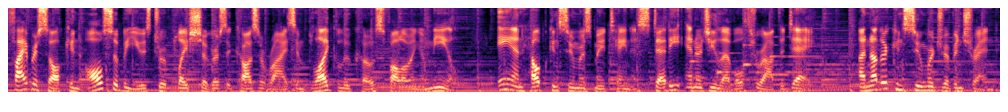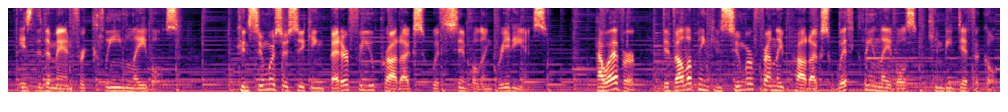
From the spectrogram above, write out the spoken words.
Fibersol can also be used to replace sugars that cause a rise in blood glucose following a meal and help consumers maintain a steady energy level throughout the day. Another consumer-driven trend is the demand for clean labels. Consumers are seeking better-for-you products with simple ingredients. However, developing consumer-friendly products with clean labels can be difficult.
